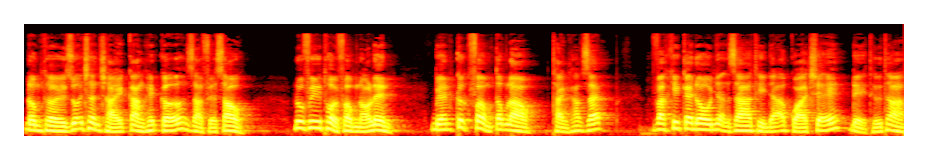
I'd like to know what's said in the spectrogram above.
đồng thời duỗi chân trái càng hết cỡ ra phía sau. Luffy thổi phồng nó lên, biến cực phẩm tông lào thành hắc dép, và khi Kaido nhận ra thì đã quá trễ để thứ tha.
